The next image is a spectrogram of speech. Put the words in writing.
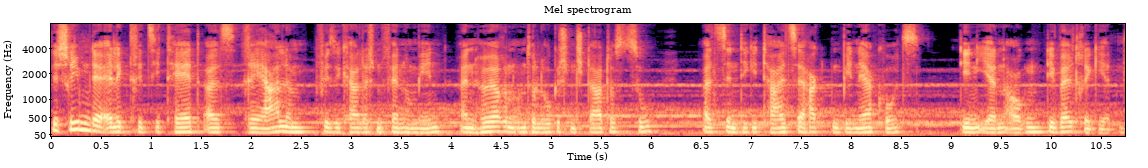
Sie schrieben der Elektrizität als realem physikalischen Phänomen einen höheren ontologischen Status zu als den digital zerhackten Binärcodes, die in ihren Augen die Welt regierten.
